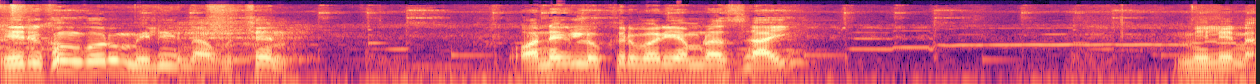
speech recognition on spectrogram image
এরকম গরু মিলে না, বুঝছেন? অনেক লোকের বাড়ি আমরা যাই, মিলে না।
